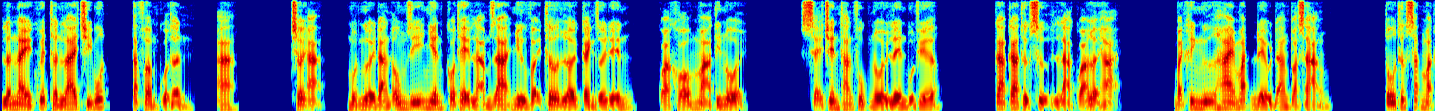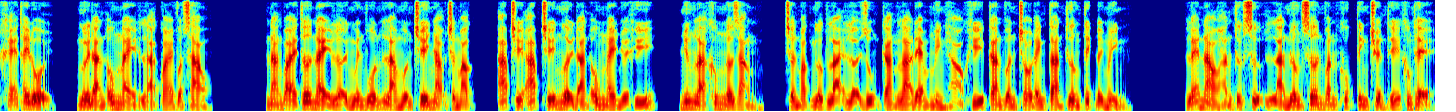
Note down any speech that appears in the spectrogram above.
Lần này khuyết thần lai chi bút, tác phẩm của thần, a. Chơi ạ, một người đàn ông dĩ nhiên có thể làm ra như vậy thơ lời cảnh giới đến, quá khó mà tin nổi. Sẽ trên thán phục nổi lên bốn phía. Ca ca thực sự là quá lợi hại. Bạch khinh ngữ hai mắt đều đang tỏa sáng. Tô thức sắc mặt khẽ thay đổi, người đàn ông này là quái vật sao? Nàng bài thơ này lời nguyên vốn là muốn chế nhạo trần mặc, áp chế áp chế người đàn ông này nhuệ khí nhưng là không ngờ rằng, trần mặc ngược lại lợi dụng càng là đem mình hào khí can vân cho đánh tan thương tích đầy mình. Lẽ nào hắn thực sự là nương sơn văn khúc tinh chuyển thế không thể?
